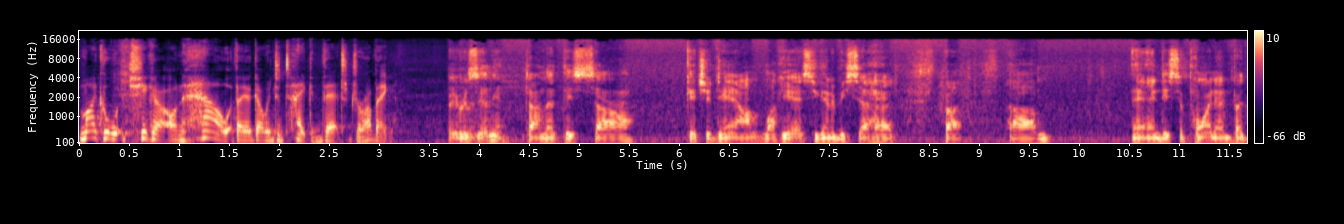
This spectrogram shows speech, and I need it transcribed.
Michael Cheika on how they are going to take that drubbing. Be resilient. Don't let this uh, get you down. Like, yes, you're going to be sad, but um, and, and disappointed, but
